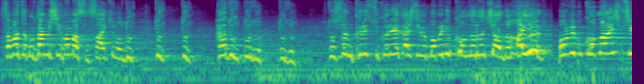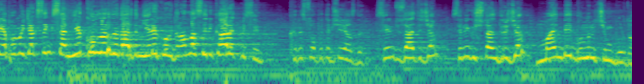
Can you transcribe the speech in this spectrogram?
Samantha buradan bir şey yapamazsın sakin ol dur dur dur. Ha dur dur dur dur dur. Dostlarım Chris yukarıya kaçtı ve Bobby'nin kollarını çaldı. Hayır! Bobby bu kollarla hiçbir şey yapamayacaksın ki sen. Niye kollarını verdin yere koydun? Allah seni kahretmesin. Chris sohbete bir şey yazdı. Seni düzelteceğim, seni güçlendireceğim. Mind Bey bunun için burada.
